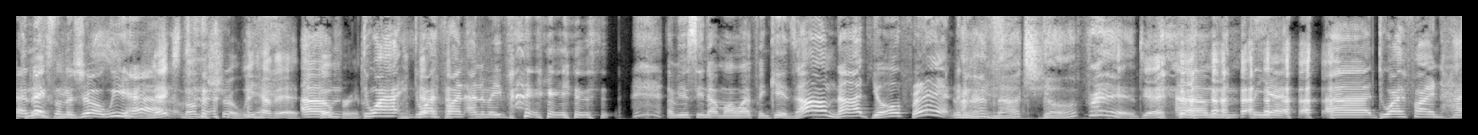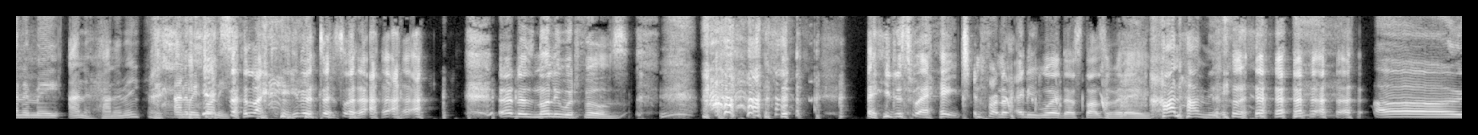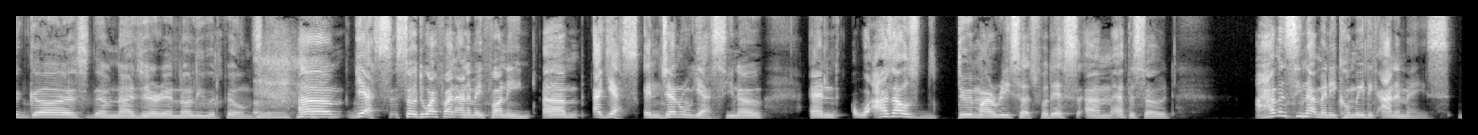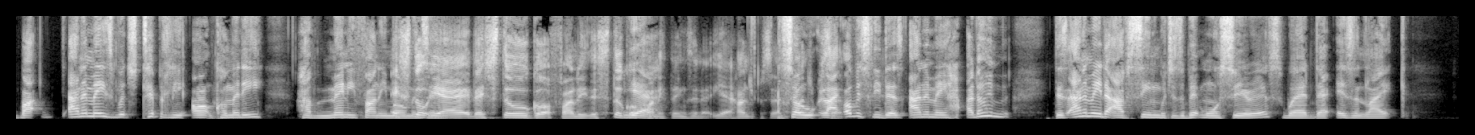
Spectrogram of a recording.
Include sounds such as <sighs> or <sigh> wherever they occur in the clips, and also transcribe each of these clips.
And next on the show, we have- next on the show we have Ed. Um, Go for it. Do I do I <laughs> find anime? <laughs> Have you seen that? My wife and kids. I'm not your friend. Anyway, I'm not your friend. Yeah. um, <laughs> yeah. Uh, do I find anime an anime anime funny? so like you know, there's, there's Nollywood films. <laughs> and you just put a H in front of any word that starts with an A. <laughs> Hanami. <laughs> oh gosh, them Nigerian Nollywood films. Um, yes. So, do I find anime funny? Um, uh, yes. In general, yes. You know, and as I was doing my research for this um episode, I haven't seen that many comedic animes, but animes which typically aren't comedy have many funny moments. still in it. yeah, they've still got funny. They've still got Yeah. funny things in it. Yeah, hundred percent. So like obviously there's anime I don't even there's anime that I've seen which is a bit more serious where there isn't like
